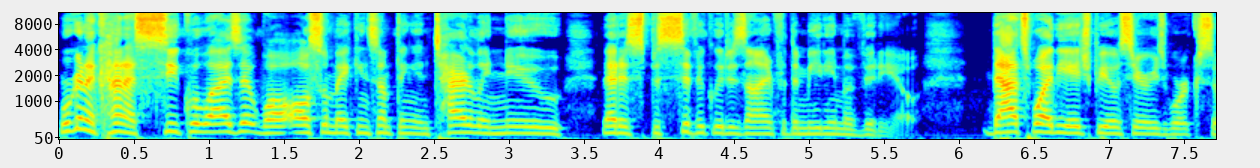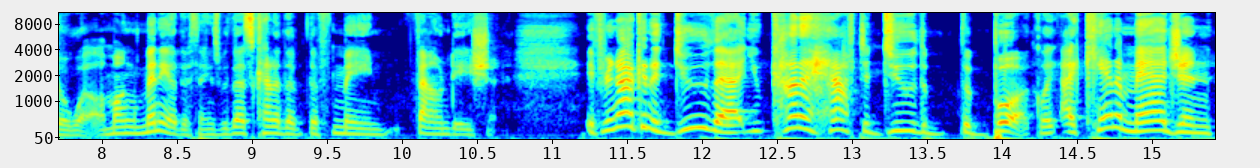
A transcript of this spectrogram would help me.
we're gonna kind of sequelize it while also making something entirely new that is specifically designed for the medium of video. That's why the HBO series works so well, among many other things, but that's kind of the, the main foundation. If you're not to do that, you kind of have to do the, the book. Like, I can't imagine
